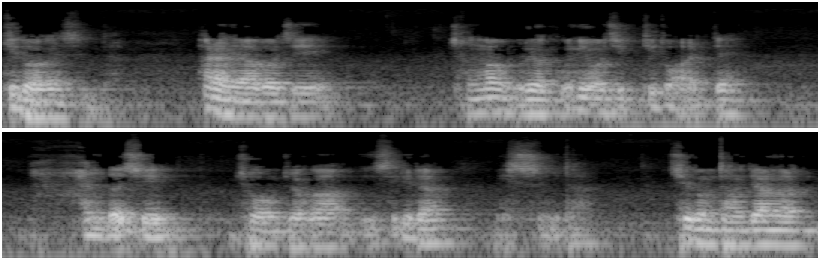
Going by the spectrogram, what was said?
기도하겠습니다. 하나님 아버지 정말 우리가 끊임없이 기도할 때 반드시 좋은 결과 있으리라 믿습니다. 지금 당장은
